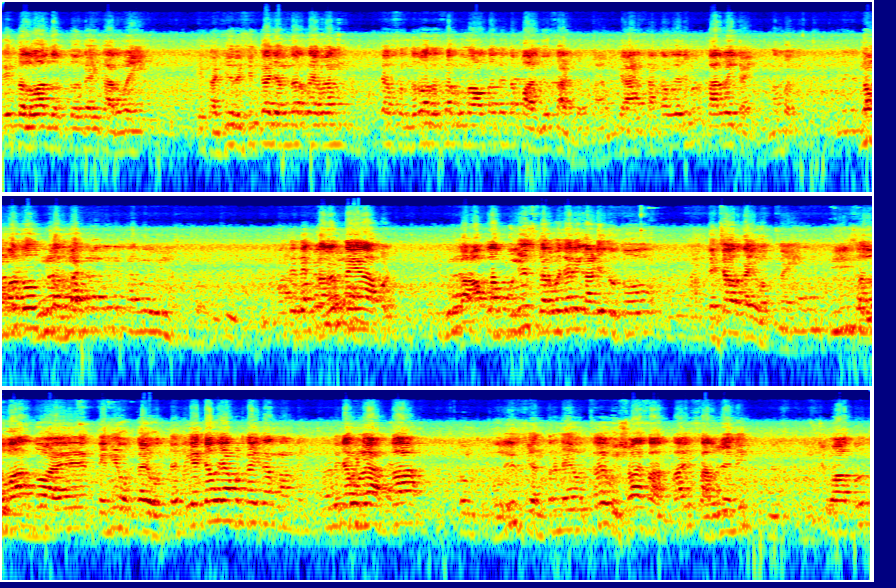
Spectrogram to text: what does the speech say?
काही तलवार जप्त काही कारवाई. ते खाजी रशीद का जमदार साहेबांच्या संदर्भात असा गुन्हा होता त्यांना पाच दिवस काढलं होता आणि ते आठ टाका वगैरे पण कारवाई काही नाही. नंबर. नंबर दोन कर्म मग ते ते करत नाही ना आपण. आपला पोलीस कर्मचारी गाडीत होतो. त्याच्यावर काही होत नाही. सलवार जो आहे त्यांनी होत काही होत नाही. म्हणजे तर याच्यावर आपण काही करणार नाही. त्याच्यामुळे आमचा पोलीस यंत्रणेवरचा विश्वासार्हता ही सार्वजनिक दृष्टिकोनातून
